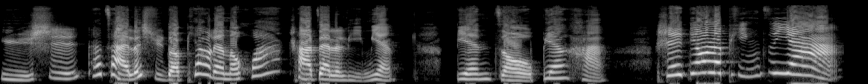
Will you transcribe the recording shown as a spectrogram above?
于是，他采了许多漂亮的花，插在了里面，边走边喊：“谁丢了瓶子呀？”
